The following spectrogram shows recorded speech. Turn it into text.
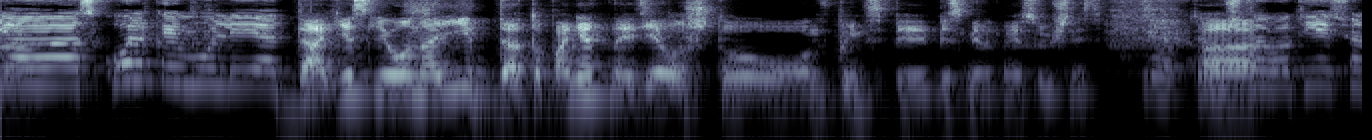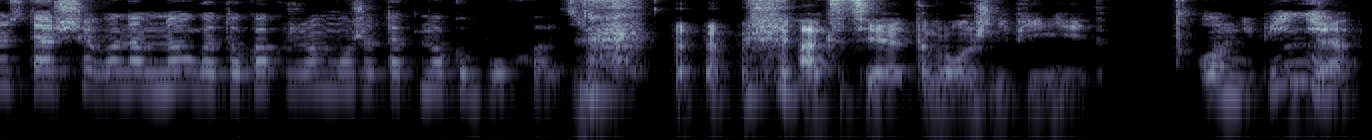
Я... Сколько ему лет? Да, если он Аид, да, то понятное дело, что он, в принципе, бессмертная сущность. Да, потому А. что вот если он старше его намного, то как же он может так много бухать? А, кстати, там он же не пьянеет. Он не пьянеет? Да.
